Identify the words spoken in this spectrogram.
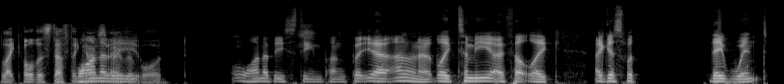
Like all the stuff that goes Wannabe- overboard. wannabe steampunk. But yeah, I don't know. Like to me, I felt like I guess what they went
